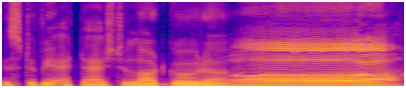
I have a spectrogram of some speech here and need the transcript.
is to be attached to Lord Gaura, Oh,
